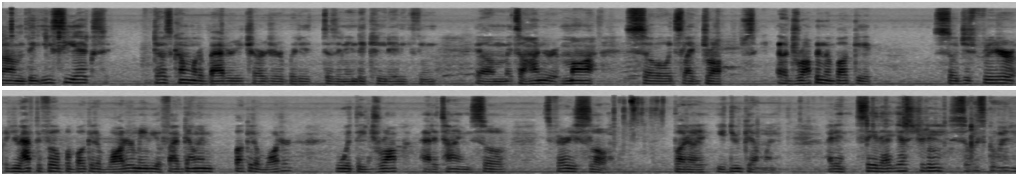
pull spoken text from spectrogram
um, the ECX does come with a battery charger, but it doesn't indicate anything. Um, it's a hundred mAh, so it's like drops a drop in the bucket. So just figure you have to fill up a bucket of water, maybe a five gallon bucket of water, with a drop at a time. So it's very slow, but uh, you do get one. I didn't say that yesterday, so let's go ahead.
